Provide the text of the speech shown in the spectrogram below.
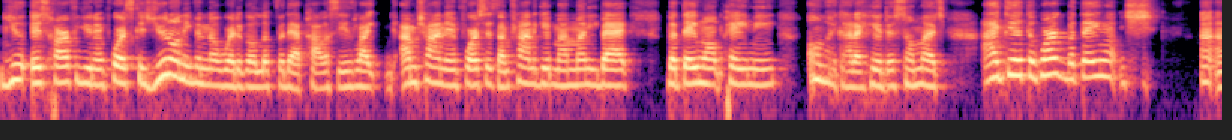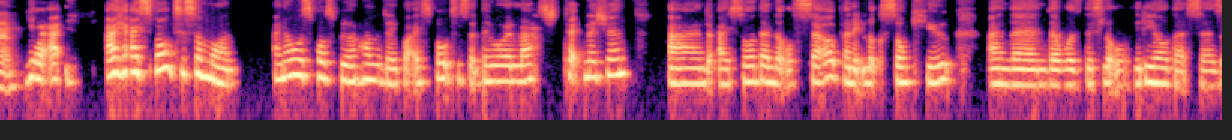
you it's hard for you to enforce because you don't even know where to go look for that policy. It's like I'm trying to enforce this, I'm trying to get my money back, but they won't pay me. Oh my God, I hear this so much. I did the work, but they won't. Uh-uh. Yeah, I, I I spoke to someone I know I was supposed to be on holiday, but I spoke to they were a lash technician and I saw their little setup and it looks so cute. And then there was this little video that says,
